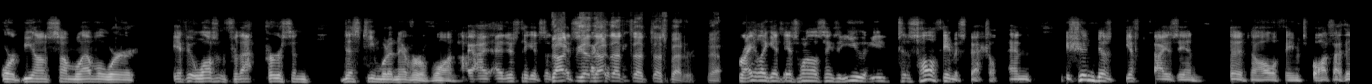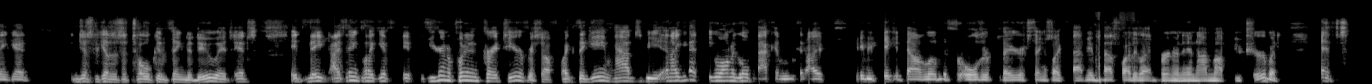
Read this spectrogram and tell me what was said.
or be on some level where if it wasn't for that person, this team would have never have won. I I, just think it's, That, it's yeah, that, that, that, that's better. Yeah. right. Like it's, it's one of those things that you, you this Hall of Fame is special, and you shouldn't just gift guys in to, to Hall of Fame spots. I think it just because it's a token thing to do. It it's it they I think like if, if you're gonna put in criteria for stuff, like the game had to be and I get you want to go back and look at I maybe take it down a little bit for older players, things like that. Maybe that's why they let Vernon in. I'm not too sure. But it's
